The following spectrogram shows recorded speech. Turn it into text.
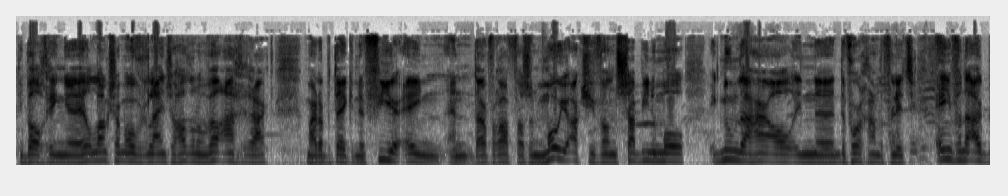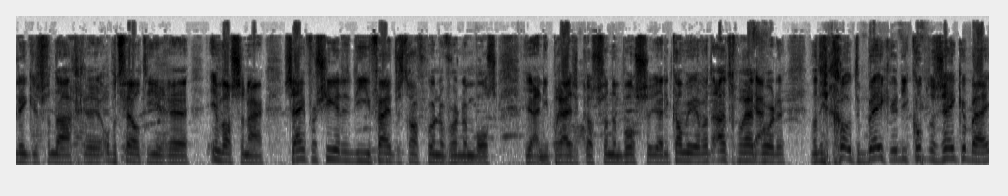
Die bal ging uh, heel langzaam over de lijn. Ze hadden hem wel aangeraakt. Maar dat betekende 4-1. En daar vooraf was een mooie actie van Sabine Mol. Ik noemde haar al in uh, de voorgaande flits. Een van de uitblinkers vandaag op het veld hier in Wassenaar. Zij forceerde die vijfde strafcorner voor Den Bosch. Ja, en die prijzenkast van Den Bosch, ja, die kan weer wat uitgebreid ja. worden. Want die grote beker, die komt er zeker bij.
